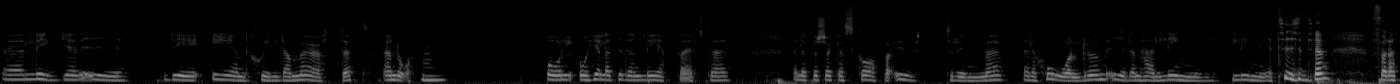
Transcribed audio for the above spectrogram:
eh, ligger i det enskilda mötet ändå. Mm. Och, och hela tiden leta efter eller försöka skapa utrymme eller hålrum i den här linj, linjetiden för att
